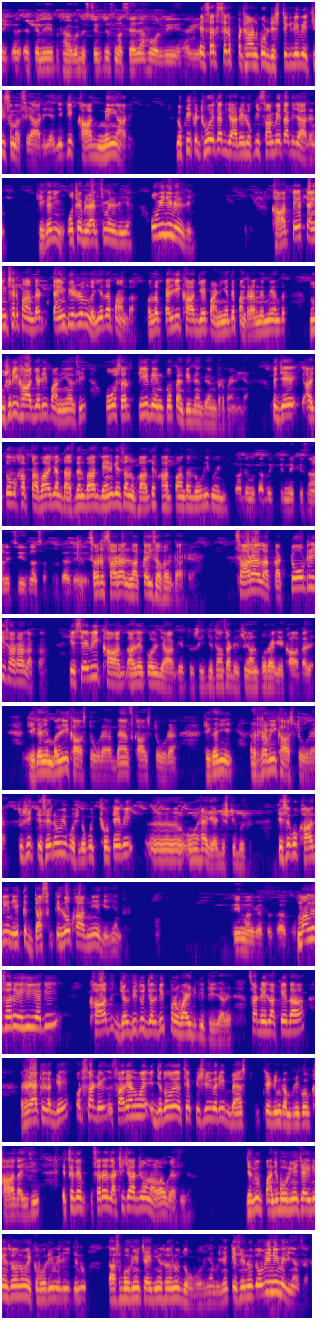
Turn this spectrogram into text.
ਇੱਕ ਇਕੱਲੀ ਪਠਾਨਕੋਟ ਡਿਸਟ੍ਰਿਕਟ 'ਚ ਸਮੱਸਿਆ ਜਾਂ ਹੋਰ ਵੀ ਹੈਗੀ ਹੈ? ਇਹ ਸਰ ਸਿਰਫ ਪਠਾਨਕੋਟ ਡਿਸਟ੍ਰਿਕਟ ਦੇ ਵਿੱਚ ਹੀ ਸਮੱਸਿਆ ਆ ਰਹੀ ਹੈ ਜੀ ਕਿ ਖਾਦ ਨਹੀਂ ਆ ਰਹੀ। ਲੋਕੀ ਕਠੂਏ ਤੱਕ ਜਾ ਰਹੇ ਲੋਕੀ ਸਾਂਬੇ ਤੱਕ ਜਾ ਰਹੇ ਨੇ। ਠੀਕ ਹੈ ਜੀ ਉੱਥੇ ਬਲੈਕ ਚ ਮਿਲ ਰਹੀ ਹੈ ਉਹ ਵੀ ਨਹੀਂ ਮਿਲਦੀ ਖਾਦ ਤੇ ਟਾਈਮ ਸਿਰ ਪਾਉਣ ਦਾ ਟਾਈਮ ਪੀਰੀਅਡ ਹੁੰਦਾ ਜੀ ਇਹਦਾ ਪਾਉਣ ਦਾ। ਮਤਲਬ ਪਹਿਲੀ ਖਾਦ ਜੇ ਪਾਣੀ ਹੈ ਤੇ 15 ਦਿਨ ਦੇ ਅੰਦਰ ਦੂਸਰੀ ਖਾਦ ਜਿਹੜੀ ਪਾਣੀ ਹੈ ਅਸੀਂ ਉਹ ਸਰ 30 ਦਿਨ ਤੋਂ 35 ਦਿਨ ਦੇ ਅੰਦਰ ਪੈਣੀ ਹੈ। ਤੇ ਜੇ ਅੱਜ ਤੋਂ ਹਫਤਾ ਬਾਅਦ ਜਾਂ 10 ਦਿਨ ਬਾਅਦ ਦੇਣਗੇ ਸਾਨੂੰ ਖਾਦ ਤੇ ਖਾਦ ਪਾਉਣ ਦਾ ਲੋੜ ਹੀ ਕੋਈ ਨਹੀਂ। ਤੁਹਾਡੇ ਮੁਤਾਬਿਕ ਕਿੰਨੇ ਕਿਸਾਨ ਇਸ ਚੀਜ਼ ਨਾਲ ਸਫਰ ਕਰ ਰਹੇ ਨੇ? ਸਰ ਸਾਰਾ ਇਲਾਕਾ ਹੀ ਸਫਰ ਕਰ ਰਿਹਾ। ਸਾਰਾ ਇਲਾਕਾ ਟੋਟਲੀ ਸਾਰਾ ਇਲਾਕਾ। ਕਿਸੇ ਵੀ ਖਾਦ ਵਾਲੇ ਕੋਲ ਜਾ ਕੇ ਤੁਸੀਂ ਜਿੱਦਾਂ ਸਾਡੇ ਸੁਜਾਨਪੁਰ ਹੈਗੇ ਖਾਦ ਵਾਲੇ ਠੀਕ ਹੈ ਜੀ ਮੱਲੀ ਖਾਦ ਸਟੋਰ ਹੈ ਬੈਂਸ ਖਾਦ ਸਟੋਰ ਹੈ ਠੀਕ ਹੈ ਜੀ ਰਵੀ ਖਾਦ ਸਟੋਰ ਹੈ। ਤੁਸੀਂ ਕਿਸੇ ਨੂੰ ਵੀ ਪੁੱਛ ਲਓ ਕੋਈ ਛੋਟੇ ਵੀ ਉਹ ਹੈਗੇ ਡਿਸਟ੍ਰੀਬਿਊਟਰ ਕਿਸੇ ਕੋ ਖਾਦ ਹੀ ਨਹੀਂ ਇੱਕ 10 ਕਿਲੋ ਖਾਦ ਨਹੀਂ ਹੈਗੀ ਜੀ ਅੰਦਰ। ਕੀ ਮੰਗ ਹੈ ਸਰਕਾਰ ਤੋਂ? ਮੰਗ ਸਰ ਇਹੀ ਹੈ ਕਿ ਖਾਦ ਜਲਦੀ ਤੋਂ ਜਲਦੀ ਪ੍ਰੋਵਾਈਡ ਕੀਤੀ ਜਾਵੇ। ਸਾਡੇ ਇਲਾਕੇ ਦਾ ਰੈਕ ਲੱਗੇ ਔਰ ਸਾਡੇ ਸਾਰਿਆਂ ਨੂੰ ਇਹ- ਜਦੋਂ ਇੱਥੇ ਪਿਛਲੀ ਵਾਰੀ ਬੈਂਸ ਟ੍ਰੇਡਿੰਗ ਕੰਪਨੀ ਕੋਲ ਖਾਦ ਆਈ ਸੀ, ਇੱਥੇ ਤੇ ਸਰ ਲਾਠੀ ਚਾਰਜ ਹੋਣ ਵਾਲਾ ਹੋ ਗਿਆ ਸੀ ਜਿਹਨੂੰ ਪੰਜ ਬੋਰੀਆਂ ਚਾਹੀਦੀਆਂ ਸੀ, ਉਹਨੂੰ ਇੱਕ ਬੋਰੀ ਮਿਲੀ, ਜਿਹਨੂੰ 10 ਬੋਰੀਆਂ ਚਾਹੀਦੀਆਂ ਸੀ, ਉਹਨੂੰ ਦੋ ਬੋਰੀਆਂ ਮਿਲੀਆਂ, ਕਿਸੇ ਨੂੰ ਤਾਂ ਉਹ ਵੀ ਨਹੀਂ ਮਿਲੀਆਂ ਸਰ।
